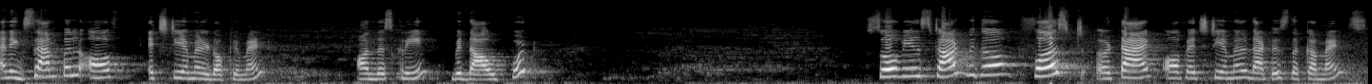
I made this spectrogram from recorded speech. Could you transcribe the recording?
an example of HTML document on the screen with the output. So, we will start with the first uh, tag of HTML that is the comments.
